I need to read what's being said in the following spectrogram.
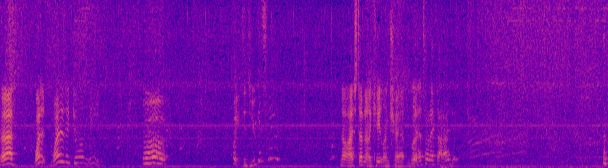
Ah! Why did, why did it go on me? Oh. Wait, did you get snared? No, I stepped on a Caitlyn trap, Yeah, that's what I thought I did.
